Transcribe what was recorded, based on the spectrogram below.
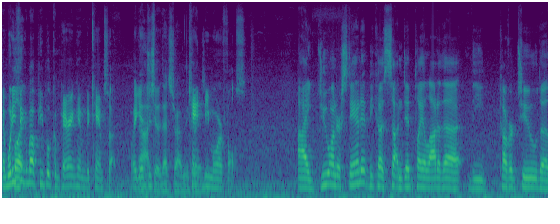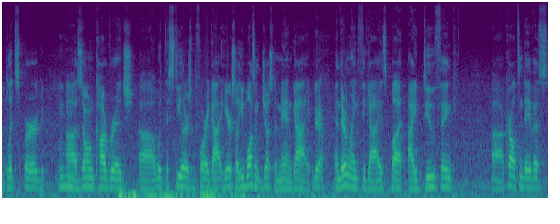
And what do you But- think about people comparing him to Cam Sutton? Like it Ah, just dude, that's driving me can't crazy. be more false. I do understand it because Sutton did play a lot of the the cover two, the Blitzburgh Mm-hmm. uh, zone coverage uh, with the Steelers before he got here, so he wasn't just a man guy. Yeah. and they're lengthy guys, but I do think uh, Carlton Davis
